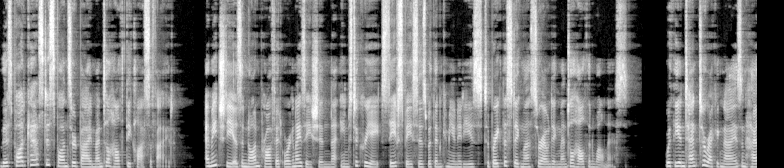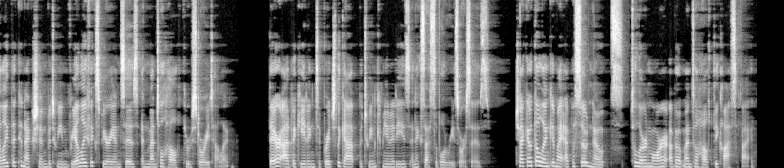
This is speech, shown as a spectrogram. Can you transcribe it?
This podcast is sponsored by Mental Health Declassified. MHD is a nonprofit organization that aims to create safe spaces within communities to break the stigma surrounding mental health and wellness. With the intent to recognize and highlight the connection between real life experiences and mental health through storytelling, they are advocating to bridge the gap between communities and accessible resources. Check out the link in my episode notes to learn more about Mental Health Declassified.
